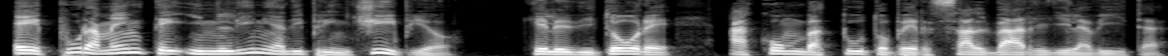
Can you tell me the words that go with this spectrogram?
È puramente in linea di principio che l'editore ha combattuto per salvargli la vita.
